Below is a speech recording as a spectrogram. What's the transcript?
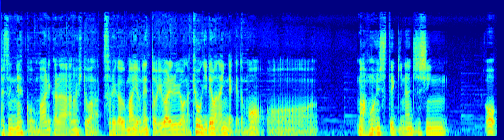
別にねこう周りからあの人はそれがうまいよねと言われるような競技ではないんだけどもまあ本質的な自信を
